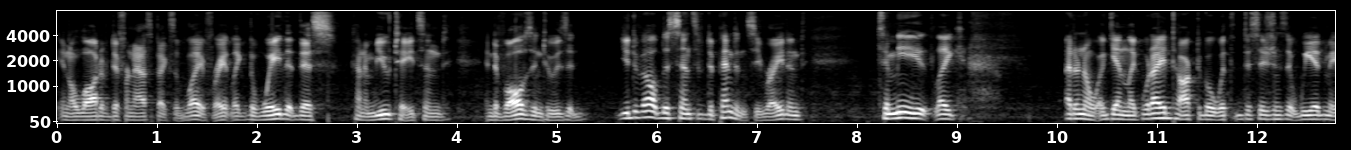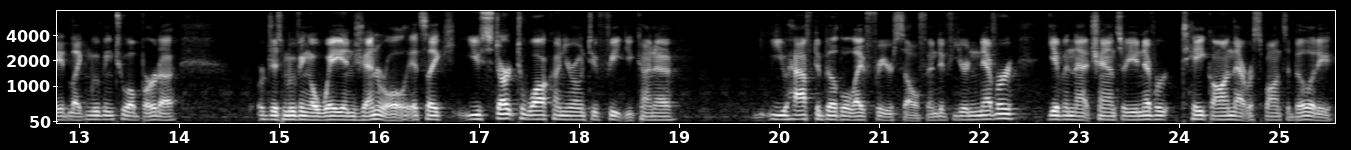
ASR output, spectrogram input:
in a lot of different aspects of life, right? Like the way that this kind of mutates and, and evolves into is it you develop this sense of dependency, right? And to me, like, I don't know, again, like what I had talked about with decisions that we had made, like moving to Alberta or just moving away in general, it's like you start to walk on your own two feet. You kind of you have to build a life for yourself. And if you're never given that chance or you never take on that responsibility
